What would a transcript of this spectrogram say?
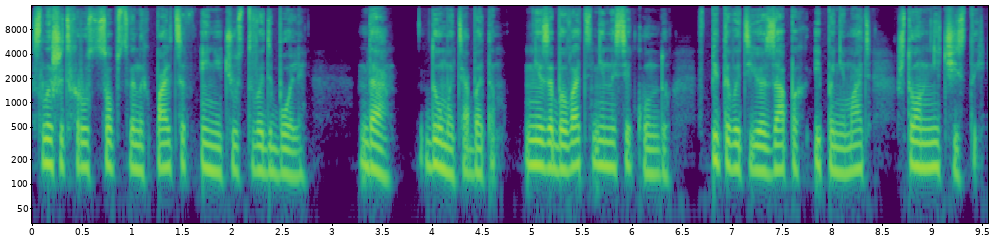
слышать хруст собственных пальцев и не чувствовать боли. Да, думать об этом, не забывать ни на секунду, впитывать ее запах и понимать, что он нечистый,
